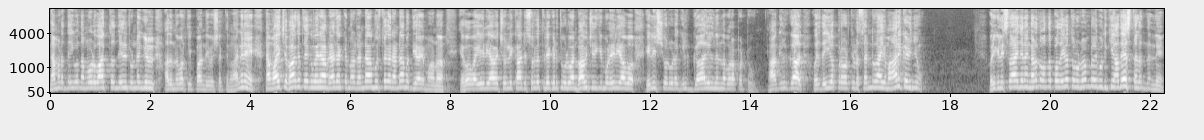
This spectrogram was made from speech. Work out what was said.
നമ്മുടെ ദൈവം നമ്മളോട് വാക്തത്വം ചെയ്തിട്ടുണ്ടെങ്കിൽ അത് നിവർത്തിപ്പാൻ ദൈവശക്തനാണ്. അങ്ങനെ നാം വായിച്ച ഭാഗത്തേക്ക് വരാം. രാജാക്കന്മാർ രണ്ടാം പുസ്തകം രണ്ടാം അധ്യായമാണ്. യഹോവ ഏലിയാവെ ചൊല്ലിക്കാറ്റ് സ്വർഗത്തിലേക്ക് എടുത്തുകൊള്ളുവാൻ ഭാവിച്ചിരിക്കുമ്പോൾ ഏലിയാവ് എലീശോയുടെ ഗിൽഗാലിൽ നിന്ന് പുറപ്പെട്ടു. ആ ഗിൽഗാൽ ഒരു ദൈവപ്രവർത്തിയുടെ സെന്ററായി മാറിക്കഴിഞ്ഞു. ഒരിക്കൽ ഇസ്രായേൽ ജനം കടന്നു വന്നപ്പോൾ ദൈവത്തോട് ഉടമ്പടി പുതുക്കി അതേ സ്ഥലം തന്നെ.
